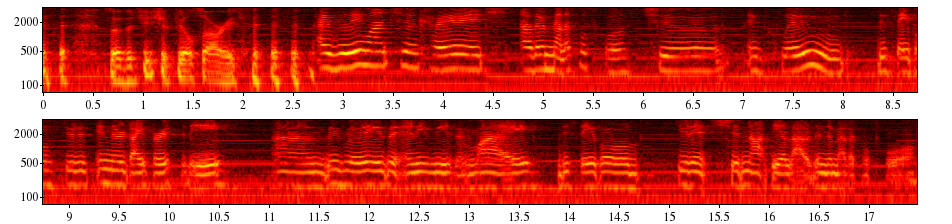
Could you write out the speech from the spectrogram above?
so that she should feel sorry. I really want to encourage other medical schools to include disabled students in their diversity. Um, there really isn't any reason why disabled students should not be allowed into medical school.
